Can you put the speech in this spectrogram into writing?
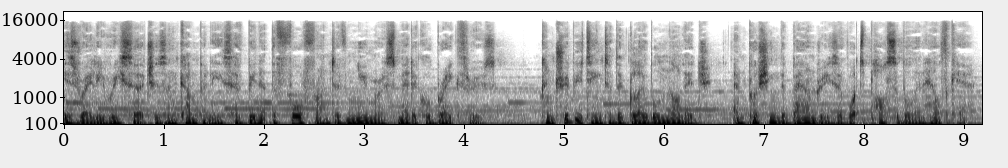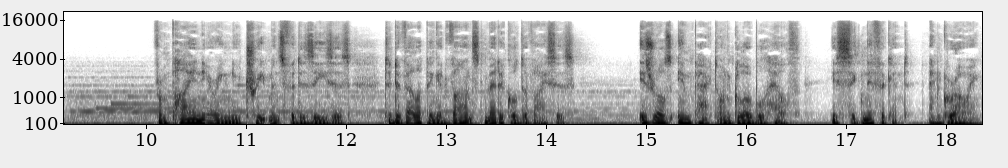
Israeli researchers and companies have been at the forefront of numerous medical breakthroughs, contributing to the global knowledge and pushing the boundaries of what's possible in healthcare. From pioneering new treatments for diseases to developing advanced medical devices, Israel's impact on global health is significant and growing.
